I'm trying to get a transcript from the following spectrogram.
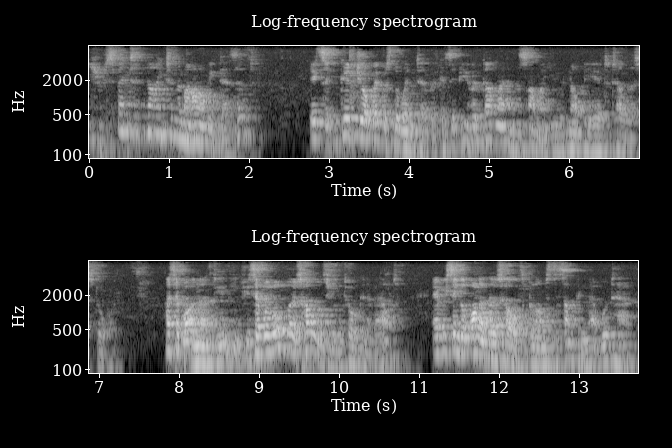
You spent a night in the Mojave Desert? It's a good job it was the winter, because if you had done that in the summer, you would not be here to tell this story. I said, What on earth do you mean? She said, Well, all those holes you were talking about, every single one of those holes belongs to something that would have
